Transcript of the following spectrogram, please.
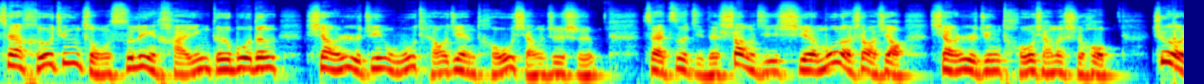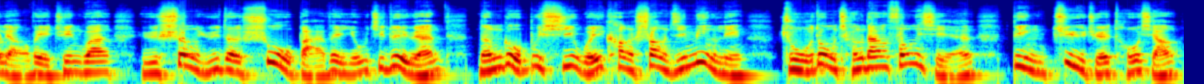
在荷军总司令海因德波登向日军无条件投降之时，在自己的上级希尔莫勒少校向日军投降的时候，这两位军官与剩余的数百位游击队员能够不惜违抗上级命令，主动承担风险，并拒绝投降，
